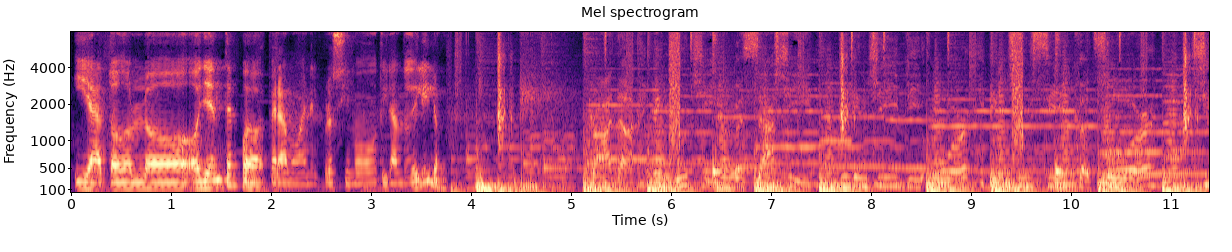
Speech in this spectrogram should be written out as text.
y a todos los oyentes, pues os esperamos en el próximo Tirando del Hilo. Prada and Gucci, Versace, B&G, Dior, and Juicy Couture. She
